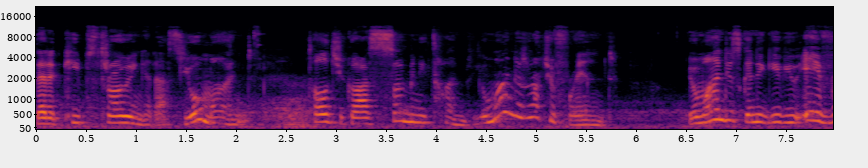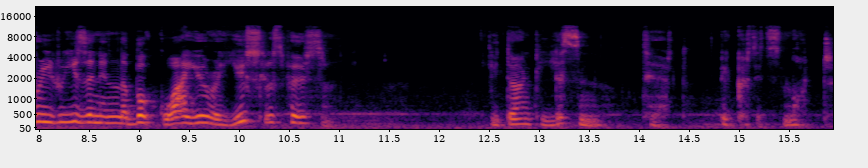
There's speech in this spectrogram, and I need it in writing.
that it keeps throwing at us, your mind told you guys so many times, your mind is not your friend. Your mind is going to give you every reason in the book why you're a useless person. You don't listen to it because it's not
